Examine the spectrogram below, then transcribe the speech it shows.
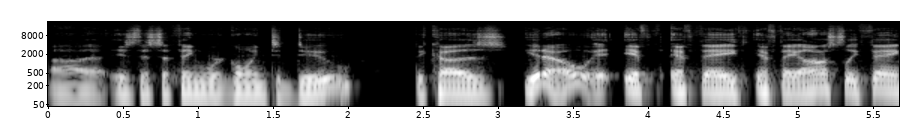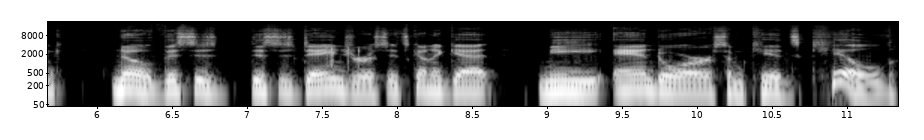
uh, is this a thing we're going to do? Because you know if if they if they honestly think no this is this is dangerous it's going to get me and or some kids killed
